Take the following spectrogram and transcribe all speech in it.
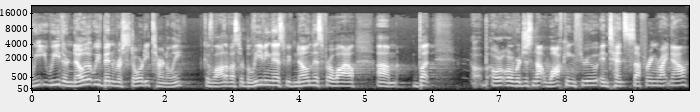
we, we either know that we've been restored eternally, because a lot of us are believing this, we've known this for a while, um, but or, or, we're just not walking through intense suffering right now.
